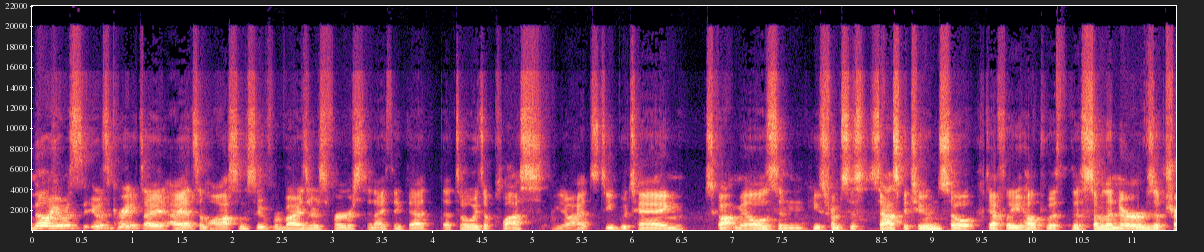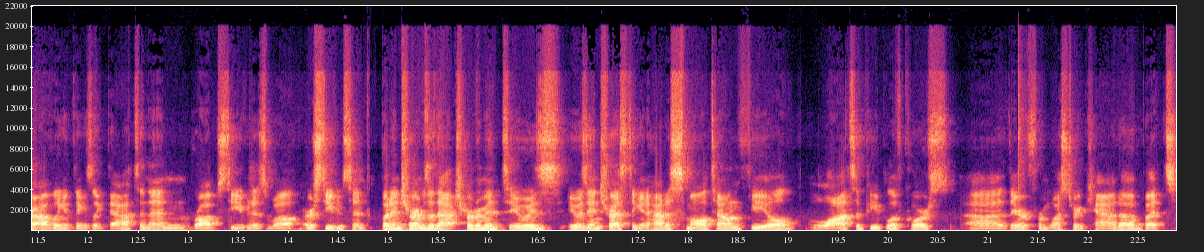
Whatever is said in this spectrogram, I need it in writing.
no, it was it was great. I, I had some awesome supervisors first, and I think that that's always a plus. You know, I had Steve Boutang, Scott Mills, and he's from Saskatoon, so definitely helped with the, some of the nerves of traveling and things like that. And then Rob Steven as well, or Stevenson. But in terms of that tournament, it was it was interesting. It had a small town feel. Lots of people, of course, uh, there from Western Canada, but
